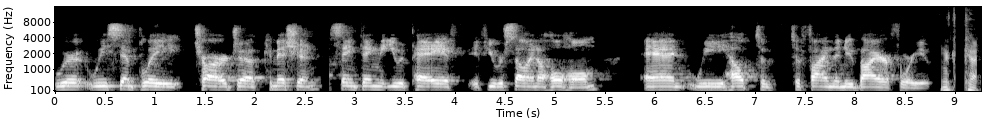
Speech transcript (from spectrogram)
we we simply charge a commission, same thing that you would pay if, if you were selling a whole home. And we help to, to find the new buyer for you. Okay.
